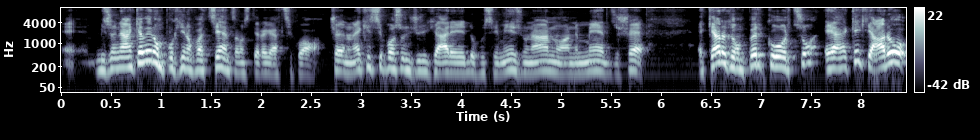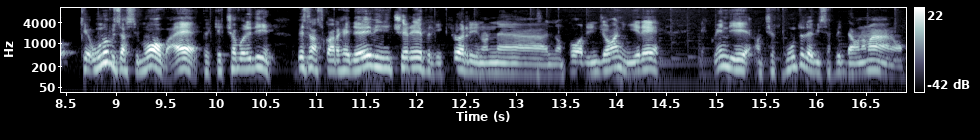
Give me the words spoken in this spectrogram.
eh, bisogna anche avere un pochino pazienza con questi ragazzi qua. Cioè non è che si possono giudicare dopo sei mesi, un anno, un anno e mezzo. Cioè è chiaro che è un percorso, è anche chiaro che uno bisogna si muova, eh, perché cioè, vuole dire, questa è una squadra che deve vincere, perché Curry non, non può ringiovanire, e quindi a un certo punto devi sapere dare una mano.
